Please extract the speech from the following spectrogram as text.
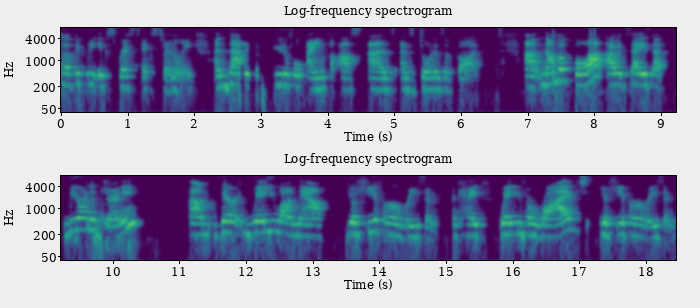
perfectly expressed externally. And that is a beautiful aim for us as, as daughters of God. Uh, number four, I would say, is that we're on a journey um, there where you are now you're here for a reason okay? Where you've arrived you're here for a reason.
